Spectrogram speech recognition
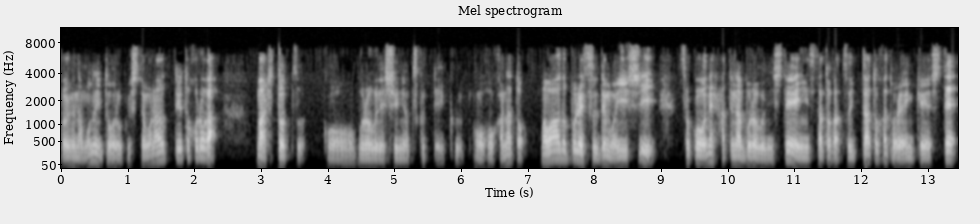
そういうふうなものに登録してもらうっていうところが、まあ一つ、こう、ブログで収入を作っていく方法かなと。まあ、ワードプレスでもいいし、そこをね、ハテナブログにして、インスタとかツイッターとかと連携して、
